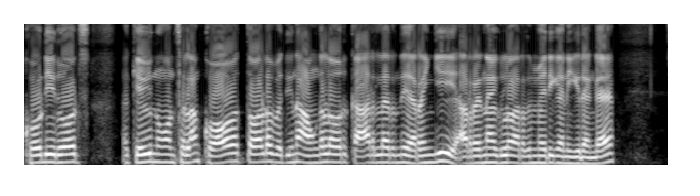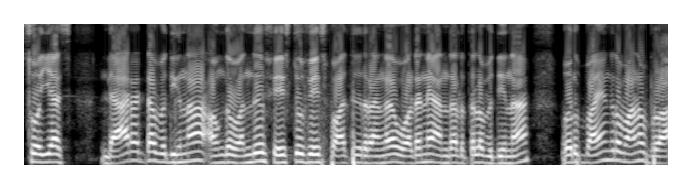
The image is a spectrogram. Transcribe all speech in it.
கோடி ரோட்ஸ் கெவின் ஓன்ஸ் எல்லாம் கோவத்தோட பார்த்திங்கன்னா அவங்கள ஒரு கார்ல இருந்து இறங்கி அரைநாக்குள்ள வரது மாதிரி கணிக்கிறாங்க ஸோ எஸ் டேரெக்டாக பார்த்தீங்கன்னா அவங்க வந்து ஃபேஸ் டு ஃபேஸ் பார்த்துக்கிறாங்க உடனே அந்த இடத்துல பார்த்தீங்கன்னா ஒரு பயங்கரமான ப்ரா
